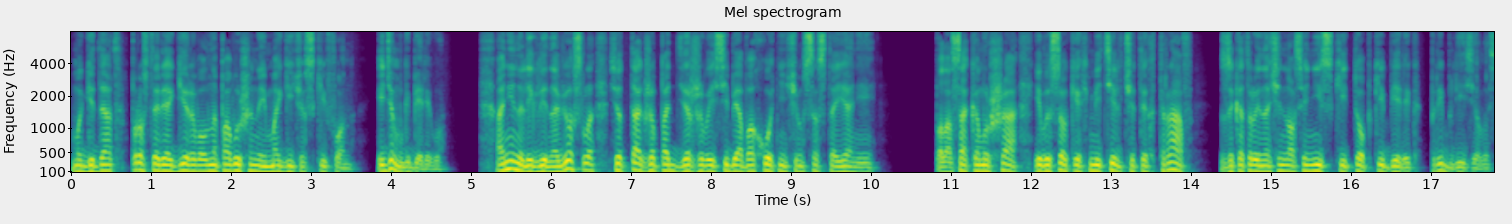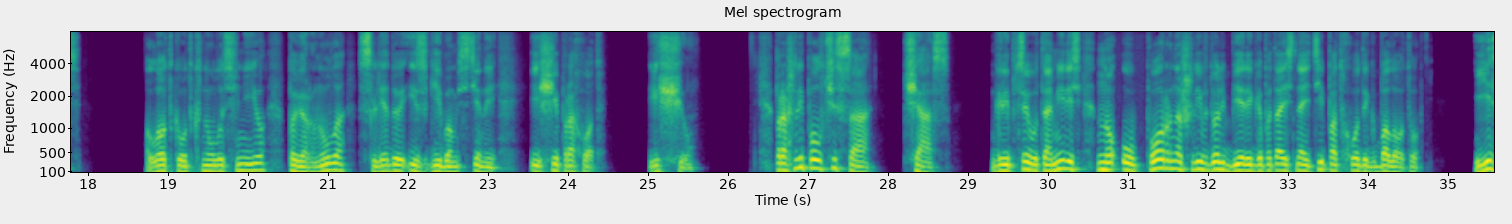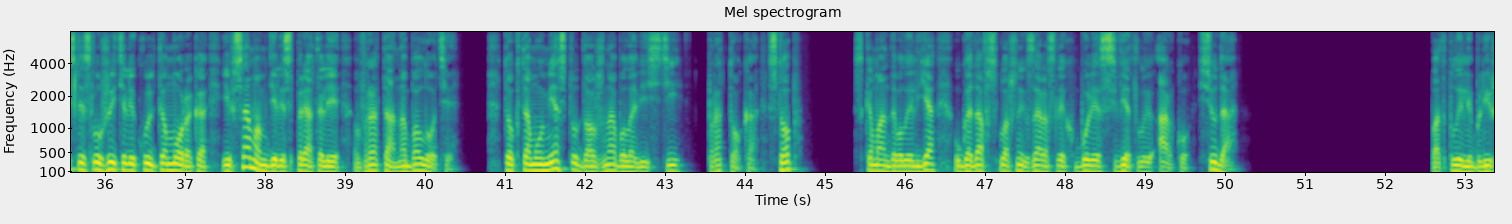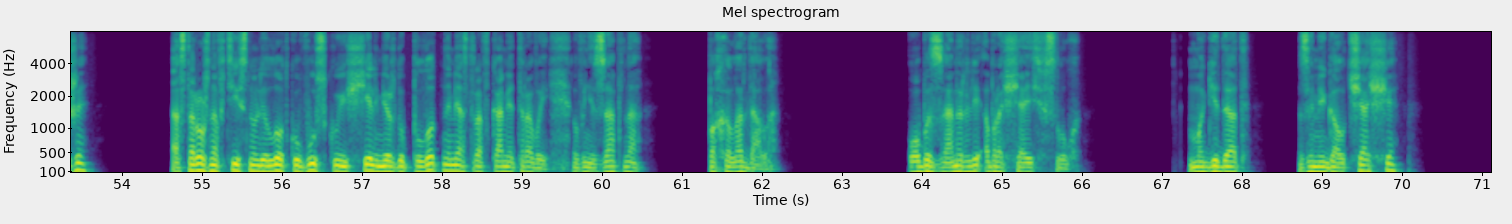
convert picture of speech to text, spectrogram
Магедат просто реагировал на повышенный магический фон. «Идем к берегу». Они налегли на весла, все так же поддерживая себя в охотничьем состоянии. Полоса камыша и высоких метельчатых трав, за которой начинался низкий топкий берег, приблизилась. Лодка уткнулась в нее, повернула, следуя изгибам стены. «Ищи проход». «Ищу». Прошли полчаса, час. Грибцы утомились, но упорно шли вдоль берега, пытаясь найти подходы к болоту. Если служители культа Морока и в самом деле спрятали врата на болоте, то к тому месту должна была вести протока. «Стоп!» — скомандовал Илья, угадав в сплошных зарослях более светлую арку. «Сюда!» Подплыли ближе, осторожно втиснули лодку в узкую щель между плотными островками травы. Внезапно похолодало. Оба замерли, обращаясь вслух. Магедат замигал чаще,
